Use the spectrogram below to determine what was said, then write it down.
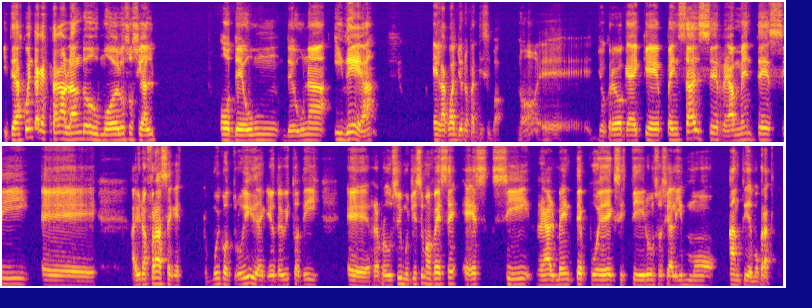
y te das cuenta que están hablando de un modelo social o de, un, de una idea en la cual yo no he participado. ¿no? Eh, yo creo que hay que pensarse realmente si eh, hay una frase que es muy construida y que yo te he visto a ti eh, reproducir muchísimas veces, es si realmente puede existir un socialismo antidemocrático.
